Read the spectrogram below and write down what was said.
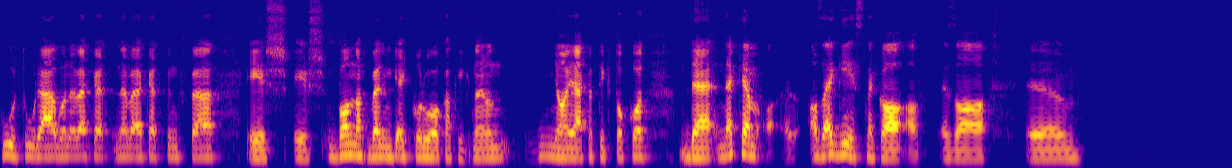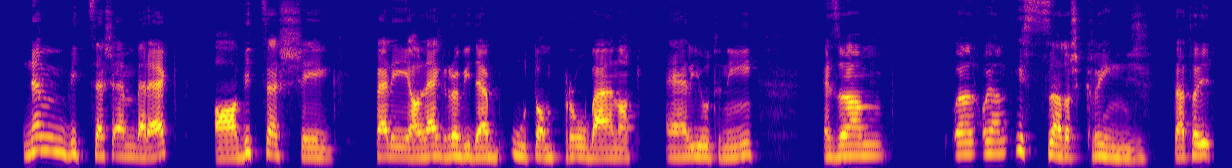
kultúrában növeke, nevelkedtünk fel, és, és vannak velünk egykorúak, akik nagyon nyalják a TikTokot, de nekem az egésznek a, a ez a ö, nem vicces emberek a viccesség felé a legrövidebb úton próbálnak eljutni, ez olyan, olyan, olyan iszonyatos cringe. Tehát, hogy,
